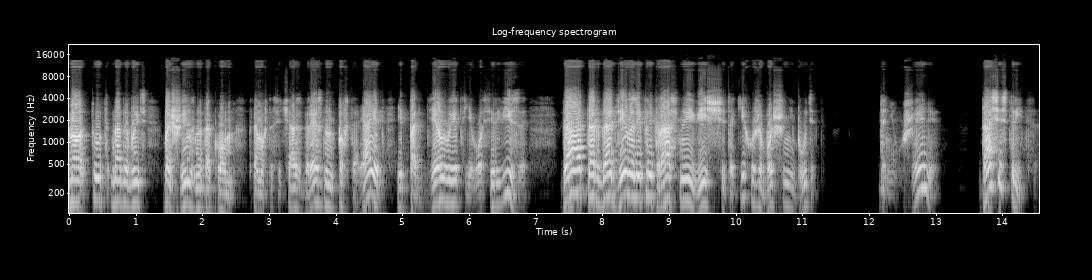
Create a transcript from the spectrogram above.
Но тут надо быть большим знатоком, потому что сейчас Дрезден повторяет и подделывает его сервизы. Да, тогда делали прекрасные вещи, таких уже больше не будет. Да неужели? Да, сестрица?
